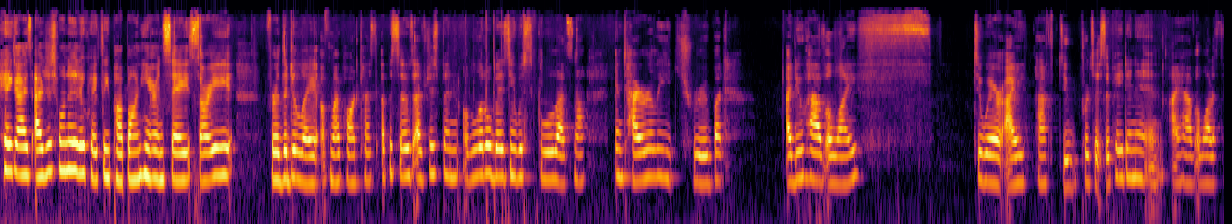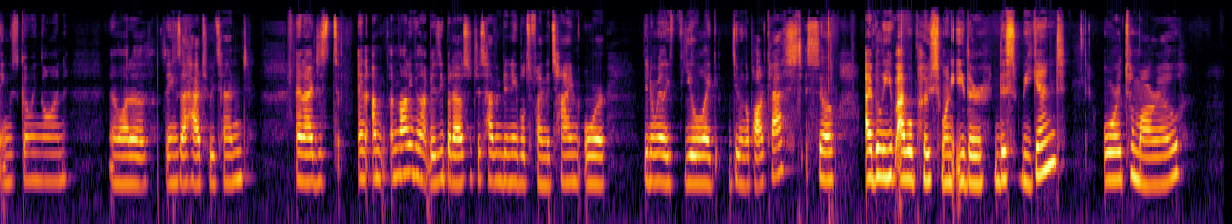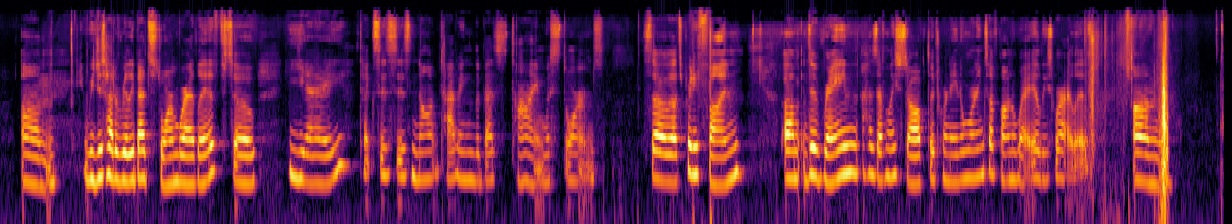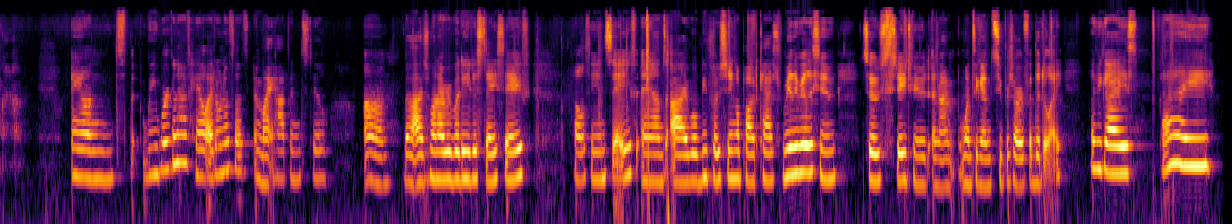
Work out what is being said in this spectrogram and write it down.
Hey guys, I just wanted to quickly pop on here and say sorry for the delay of my podcast episodes. I've just been a little busy with school. That's not entirely true, but I do have a life to where I have to participate in it, and I have a lot of things going on and a lot of things I had to attend. And I just, and I'm, I'm not even that busy, but I also just haven't been able to find the time or didn't really feel like doing a podcast. So I believe I will post one either this weekend or tomorrow. Um, we just had a really bad storm where I live, so yay. Texas is not having the best time with storms. So that's pretty fun. Um, the rain has definitely stopped. The tornado warnings have gone away, at least where I live. Um, and we were gonna have hail. I don't know if that's it might happen still. Um, but I just want everybody to stay safe, healthy and safe, and I will be posting a podcast really really soon. So stay tuned and I'm once again super sorry for the delay. Love you guys. Bye.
